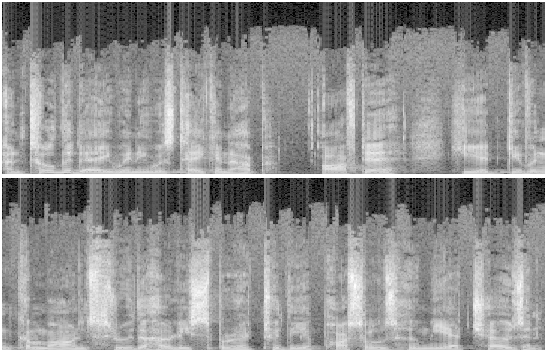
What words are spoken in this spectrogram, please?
until the day when he was taken up, after he had given commands through the Holy Spirit to the apostles whom he had chosen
